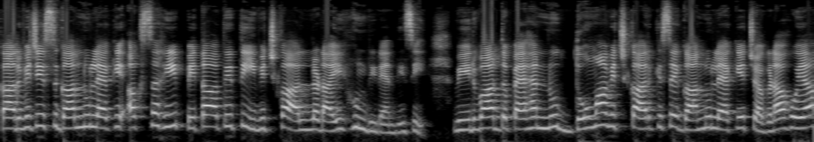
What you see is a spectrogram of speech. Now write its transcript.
ਘਰ ਵਿੱਚ ਇਸ ਗੱਲ ਨੂੰ ਲੈ ਕੇ ਅਕਸਰ ਹੀ ਪਿਤਾ ਅਤੇ ਧੀ ਵਿਚਕਾਰ ਲੜਾਈ ਹੁੰਦੀ ਰਹਿੰਦੀ ਸੀ। ਵੀਰਵਾਰ ਦੁਪਹਿਰ ਨੂੰ ਦੋਵਾਂ ਵਿਚਕਾਰ ਕਿਸੇ ਗੱਲ ਨੂੰ ਲੈ ਕੇ ਝਗੜਾ ਹੋਇਆ।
